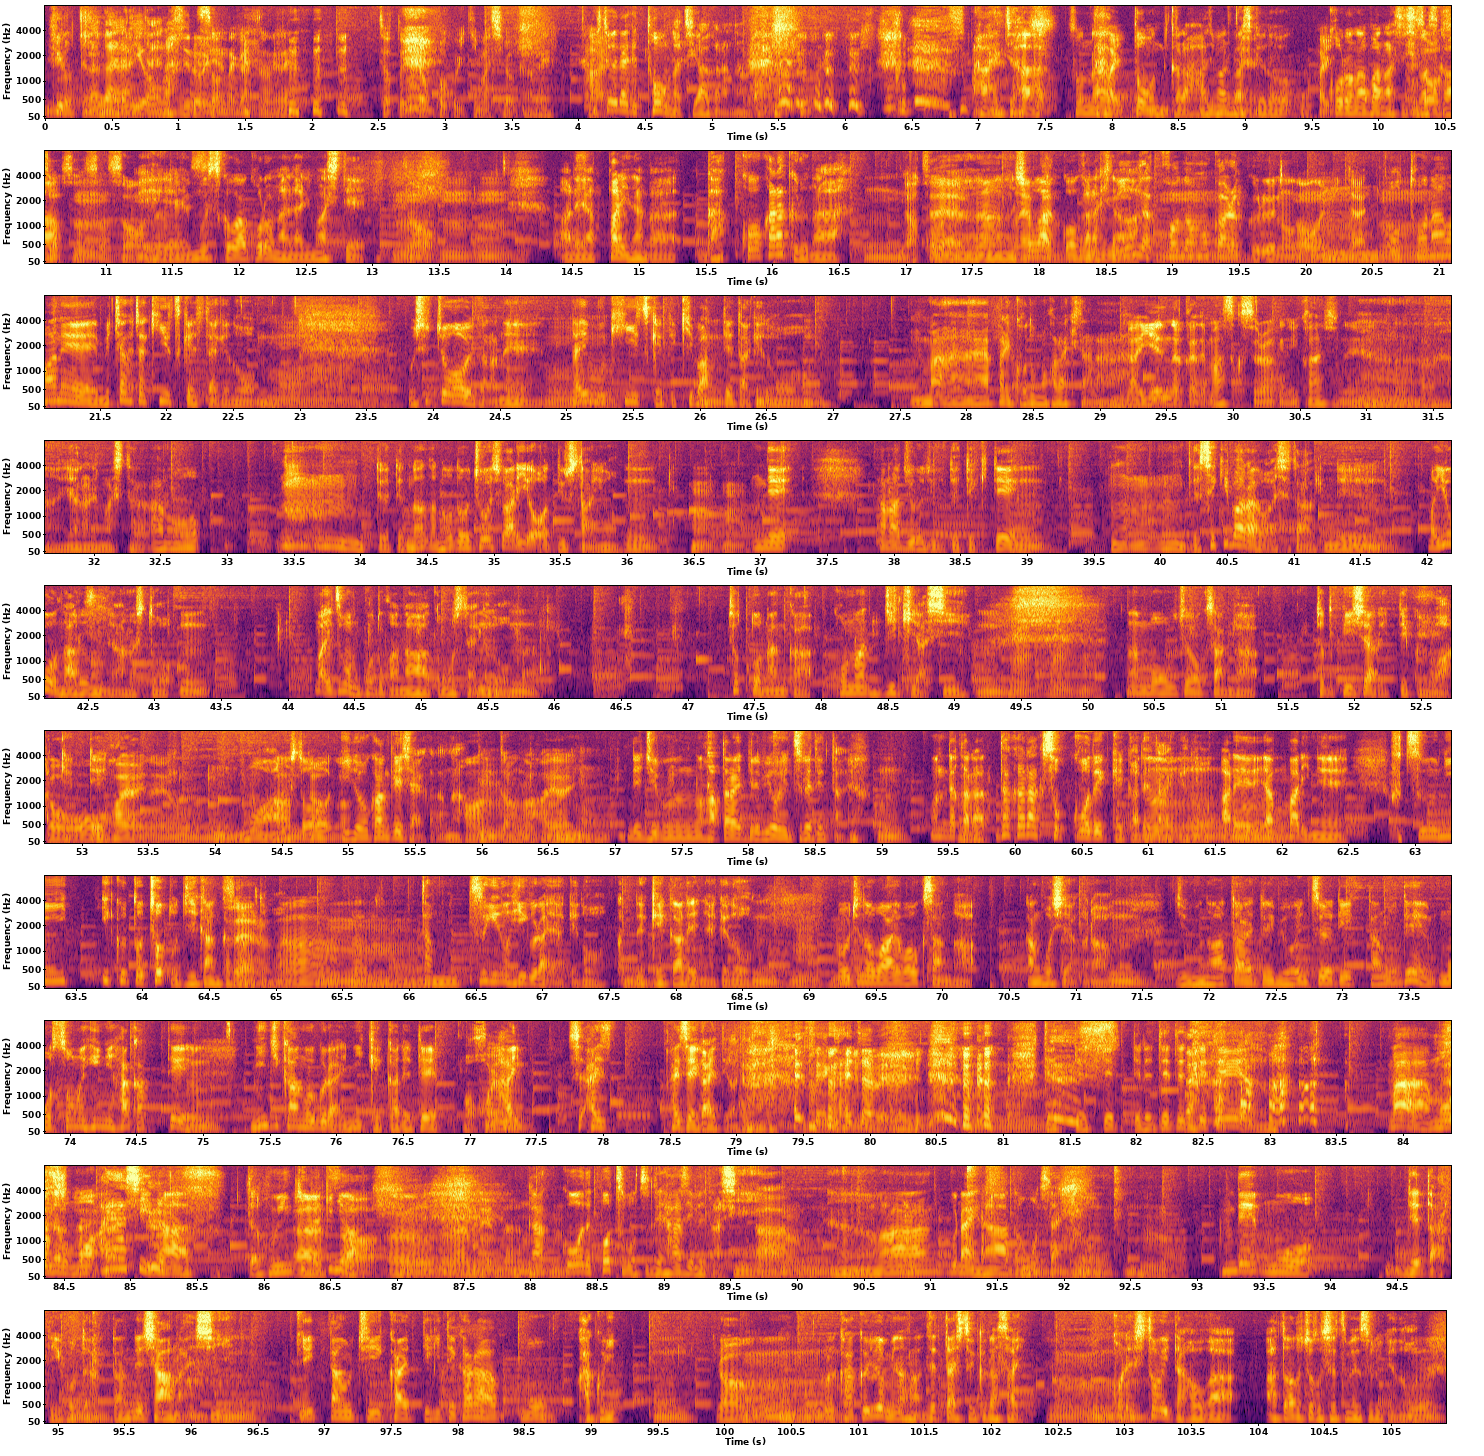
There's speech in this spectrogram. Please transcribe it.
ヒロってのは誰だみたいな。面白いそんな感じでね。ちょっと色っぽくいきましょうかね。一人だけトーンが違うからな。はい、じゃあ、そんなはい。トーンから始まりますけど、はい。コロナ話しますか？息子がコロナになりまして、うんうんうん。あれやっぱりなんか学校から来るな。うん。学校そうやよな。うん小学校から来た。わみんな子供から来るのが多いみたい。うん大人はね、めちゃくちゃ気ぃつけてたけど、もう出張が多いからねうん、だいぶ気ぃつけて気張ってたけど、まあ、やっぱり子供から来たな。まあ家の中でマスクするわけにいかんしね。うんやられました。あの、うーんって言って、なんか喉の調子悪いよって言ってたんよ。うん。うんうん。で、鼻ジュルジュル出てきて、ううんん。うんうんで、咳払いはしてたんで、うんまあ、ようなるんで、あの人、うん。まあ、いつものことかなと思ってたんやけど、うんちょっとなんか、こんな時期やし、うん。あもううちの奥さんが、ちょっと PCR 行ってくるわって言って、早いね。うんうんもうあの人、医療関係者やからな。判断が早い。うんで、自分の働いてる病院連れてったんや。うん。だから、だから速攻で結果出たんやけど、あれ、やっぱりね、普通に行くとちょっと時間かかると思う。多分次の日ぐらいやけど、で結果出んやけど、う。うんうちの場合は奥さんが看護師やから、うん。自分の働いてる病院に連れて行ったので、もうその日に測って、うん。2時間後ぐらいに結果出て、あはい、早いせはい、はい、正解って言われて、正解じゃ別に。てってってってれててててまあ、もうでももう怪しいなって雰囲気的には。学校でポツポツ出始めたし、あうん、まあ、ぐらいなと思ってたんやけど、うん。でもう出たっていうことやったんでしゃあないし、で一旦うち帰ってきてからもう隔離、うん。あうんうん。うんこれ隔離を皆さん絶対してください、うん。これしといた方が後々ちょっと説明するけど、うん。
